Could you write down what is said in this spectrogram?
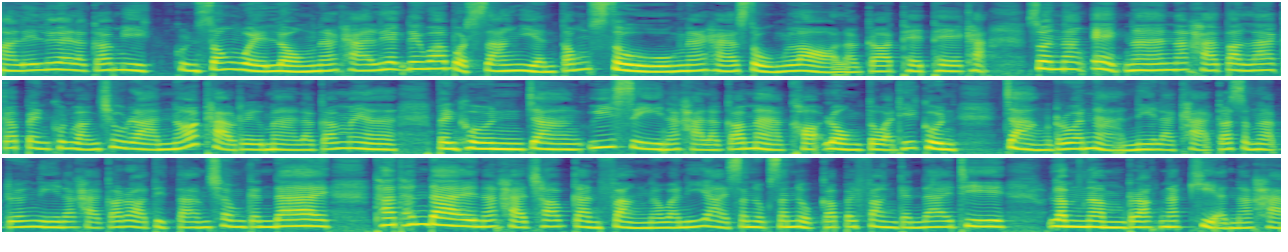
มาเรื่อยๆ แล้วก็มีคุณซ่งเวยหลงนะคะ เรียกได้ว่าบทซางเหยียนต้องสูงนะคะ สูงหล่อแล้วก็เท่ๆค่ะ ส่วนนางเอกนั้นนะคะ ตอนแรกก็เป็นคุณหวังชูรานเนาะข่าวลือมาแล้วก็มาเป็นคุณจางวิซีนะคะ แล้วก็มาเคาะลงตัวที่คุณจางรั้วหนานนี่แหละค่ะ ก็สำหรับเรื่องนี้นะคะ ก็รอติดตามชมกันได้ ถ้าท่านใดนะคะ ชอบการฟังนวนิยายสนุกๆก็ไปฟังกันได้ที่ลำนำรักนักเขียนนะคะ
